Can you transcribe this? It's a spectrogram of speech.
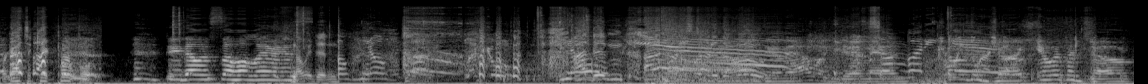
forgot to kick purple. Dude, that was so hilarious. No, we didn't. Oh no. Let's go. No. I didn't. I already started the Dude, vote. man, I wouldn't do it, man. Somebody It was a joke. It was a joke.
